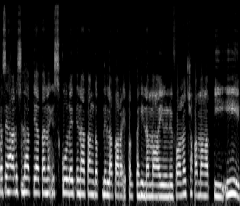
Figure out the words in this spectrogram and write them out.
Kasi halos lahat yata ng school ay tinatanggap nila para ipagtahi ng mga uniform at saka mga PE.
